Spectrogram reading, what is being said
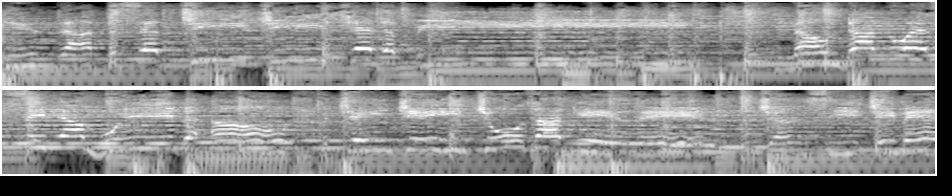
မြင်တာတစ်ဆက်ချီချီချက် တပီနောင်တတွေစိတ်များမွေးတဲ့အောင်အချိန်ချင်းစူးစမ်းခဲ့လေချမ်းစီချိန်မဲ့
